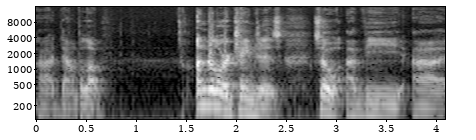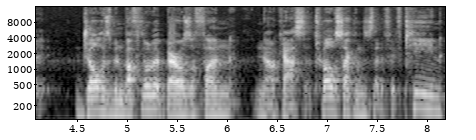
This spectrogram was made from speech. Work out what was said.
uh, down below. Underlord changes. So uh, the uh, Jull has been buffed a little bit. Barrels of Fun now cast at 12 seconds instead of 15.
